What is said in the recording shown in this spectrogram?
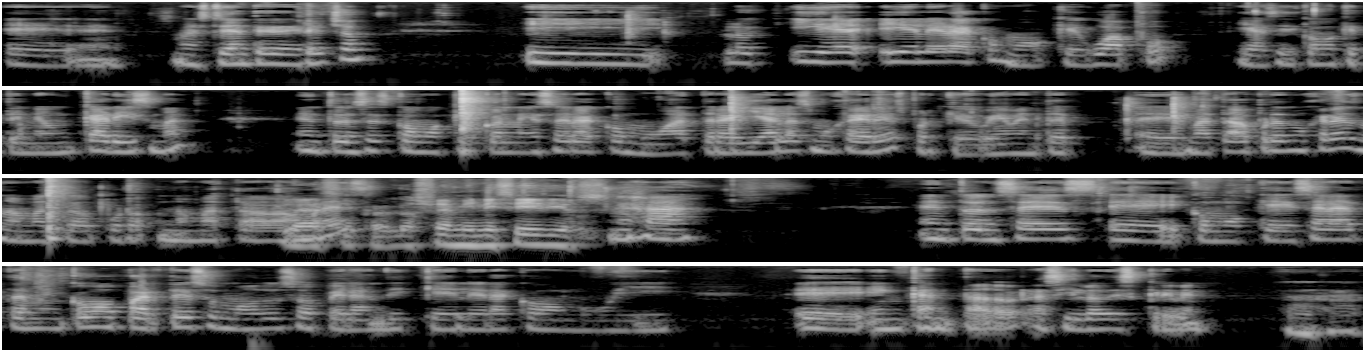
estudiante de derecho. Y, lo, y, él, y él era como que guapo y así como que tenía un carisma. Entonces como que con eso era como atraía a las mujeres porque obviamente eh, mataba por las mujeres, no mataba, por, no mataba a hombres. Clásico, los feminicidios. Ajá. Entonces, eh, como que esa era también como parte de su modus operandi, que él era como muy eh, encantador, así lo describen. Ujú.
